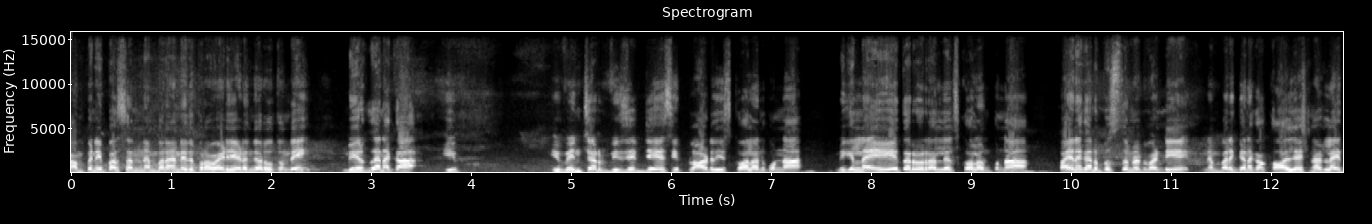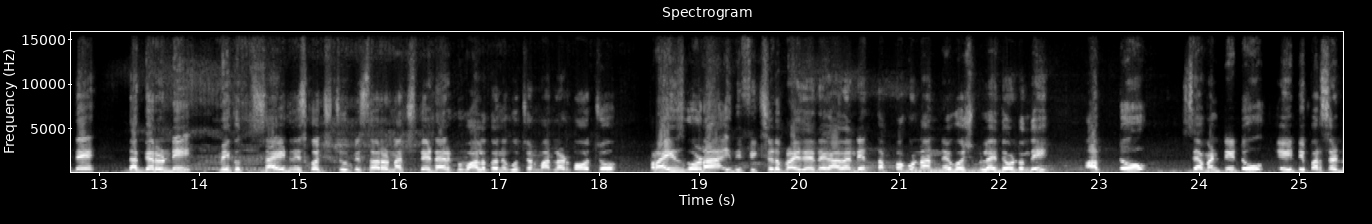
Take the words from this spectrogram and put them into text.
కంపెనీ పర్సన్ నెంబర్ అనేది ప్రొవైడ్ చేయడం జరుగుతుంది. మీరు కనుక ఈ ఈ వెంచర్ విజిట్ చేసి ప్లాట్ తీసుకోవాలనుకున్నా మిగిలిన ఏ ఇతర వివరాలు తెలుసుకోవాలనుకున్నా పైన కనిపిస్తున్నటువంటి నెంబర్కి కనుక కాల్ చేసినట్లయితే దగ్గరుండి మీకు సైట్ తీసుకొచ్చి చూపిస్తారు నచ్చితే డైరెక్ట్ వాళ్ళతోనే కూర్చొని మాట్లాడుకోవచ్చు. ప్రైస్ కూడా ఇది ఫిక్స్డ్ ప్రైస్ అయితే కాదండి. తప్పకుండా నెగోషియబుల్ అయితే ఉంటుంది. Up to seventy to eighty percent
